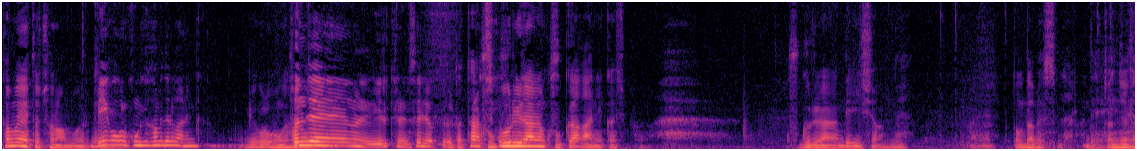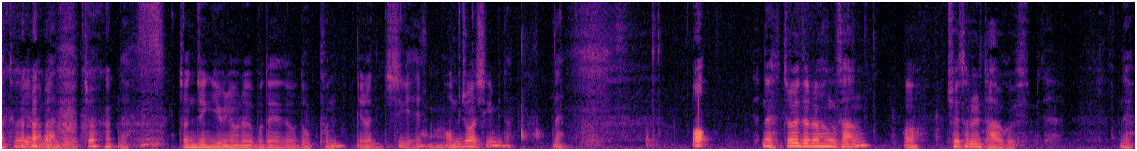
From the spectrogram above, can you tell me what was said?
터미네이터처럼 뭐 이렇게 미국을 공격하면 되는 거 아닙니까? 미국을 공격 전쟁을 일으킬 세력들을 다 탄압시키고. 구글이라는 국가가 아닐까 싶어요. 구글이라는 네이션. 네. 네. 농담했습니다. 네. 전쟁 같은 거 일어나면 안 되겠죠? 네. 전쟁 기운이 어느 보다도 높은 이런 시기에 음. 엄중한 시기입니다. 네. 어, 네. 저희들은 항상 어, 최선을 다하고 있습니다. 네.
